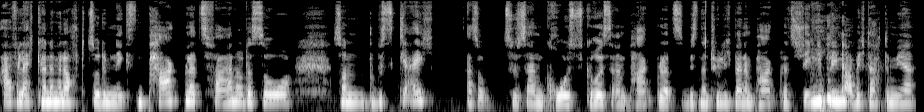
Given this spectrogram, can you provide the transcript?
ah, vielleicht können wir noch zu dem nächsten Parkplatz fahren oder so, sondern du bist gleich, also zu seinem groß, größeren Parkplatz, du bist natürlich bei einem Parkplatz stehen geblieben, aber ich dachte mir,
